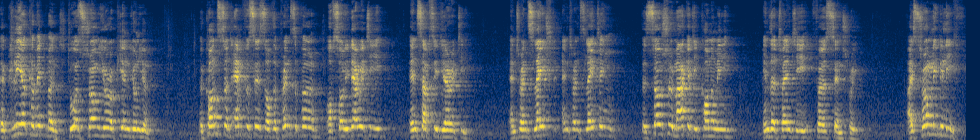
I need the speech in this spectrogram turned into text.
a clear commitment to a strong European Union, a constant emphasis of the principle of solidarity and subsidiarity. And, translate, and translating the social market economy in the 21st century. I strongly believe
